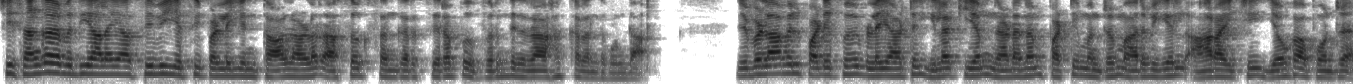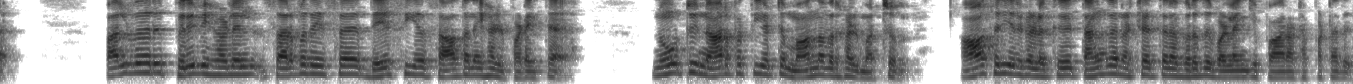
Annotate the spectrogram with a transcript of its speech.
ஸ்ரீ சங்கர வித்யாலயா சிபிஎஸ்இ பள்ளியின் தாளாளர் அசோக் சங்கர் சிறப்பு விருந்தினராக கலந்து கொண்டார். இவ்விழாவில் படிப்பு விளையாட்டு இலக்கியம் நடனம் பட்டிமன்றம் அறிவியல் ஆராய்ச்சி யோகா போன்ற பல்வேறு பிரிவுகளில் சர்வதேச தேசிய சாதனைகள் படைத்த நூற்றி நாற்பத்தி எட்டு மாணவர்கள் மற்றும் ஆசிரியர்களுக்கு தங்க நட்சத்திர விருது வழங்கி பாராட்டப்பட்டது.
